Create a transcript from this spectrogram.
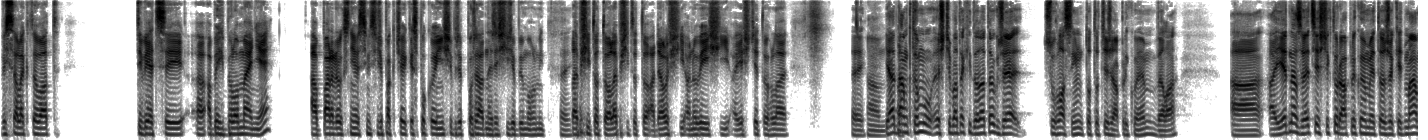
vyselektovat ty věci, uh, aby jich bylo méně a paradoxně si myslím, že pak člověk je spokojenější, protože pořád neřeší, že by mohl mít Hej. lepší toto, lepší toto a další a novější a ještě tohle. Hej. Um, ja dám a... k tomu ešte iba taký dodatok, že súhlasím, toto tiež aplikujem veľa. A, a jedna z vecí ešte, ktorú aplikujem je to, že keď mám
